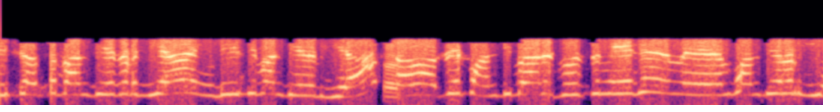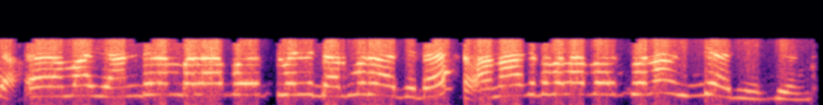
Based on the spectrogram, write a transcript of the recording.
ඉංග්‍රීසි අට පන්තියකට ගියා ඉංග්‍රීසි පන්තියකට ගියා. තව අපේ පන්ති පාර සුසුමියගේ මේ පන්තිවලට ගියා. මම යන්න නම් බලාපොරොත්තු වෙන්නේ ධර්මරාජයට. අනාගත බලාපොරොත්තු වෙනවා විද්‍යාඥයෙක් වෙන්න.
